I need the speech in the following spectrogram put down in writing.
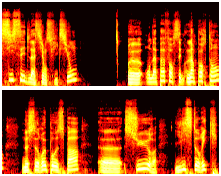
si c'est de la science-fiction, euh, on n'a pas forcément. L'important ne se repose pas euh, sur l'historique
